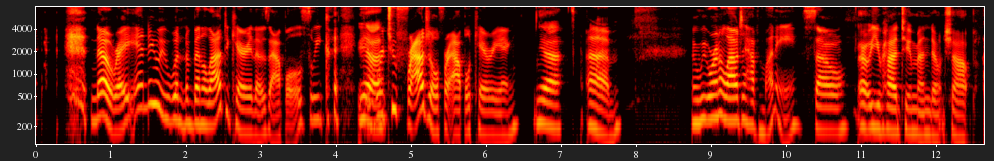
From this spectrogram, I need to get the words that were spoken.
No, right, Andy? We wouldn't have been allowed to carry those apples. We could, Yeah. we're too fragile for apple carrying. yeah. Um, and we weren't allowed to have money. So Oh, you had to. Men don't shop.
